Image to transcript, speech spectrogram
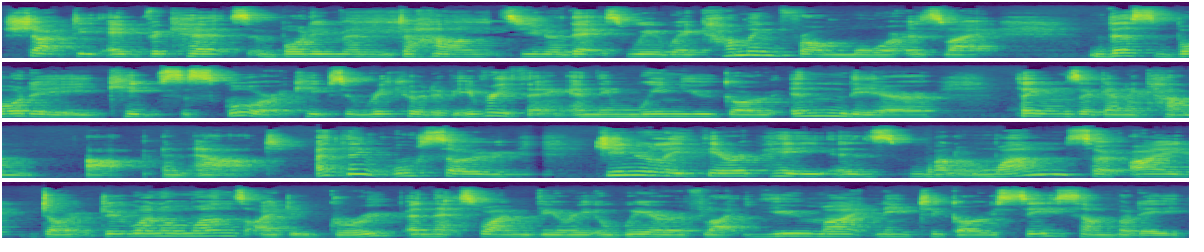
Shakti advocates, embodiment dance, you know, that's where we're coming from more, is like, this body keeps a score, it keeps a record of everything. And then when you go in there, things are going to come up and out. I think also generally therapy is one on one, so I don't do one on ones, I do group, and that's why I'm very aware of like you might need to go see somebody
